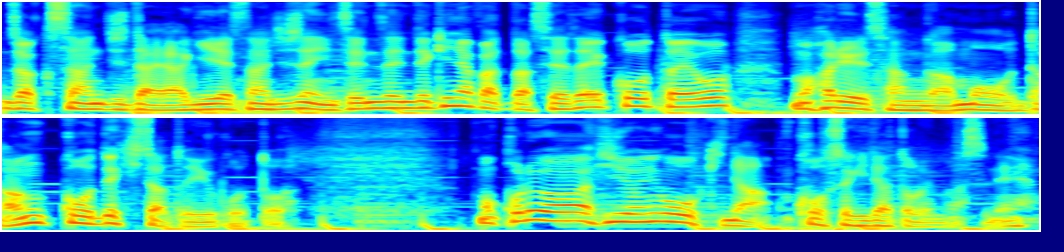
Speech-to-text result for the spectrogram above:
ザクさん時代アギーレさん時代に全然できなかった世代交代を、まあ、ハリルさんがもう断行できたということ、まあ、これは非常に大きな功績だと思いますね。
